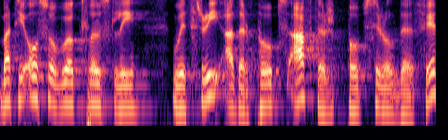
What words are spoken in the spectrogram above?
but he also worked closely with three other popes after Pope Cyril V,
